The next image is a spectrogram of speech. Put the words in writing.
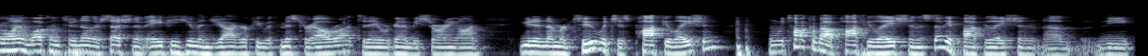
Everyone and welcome to another session of AP Human Geography with Mr. Elrod. Today we're going to be starting on unit number two, which is population. When we talk about population, the study of population, uh, the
